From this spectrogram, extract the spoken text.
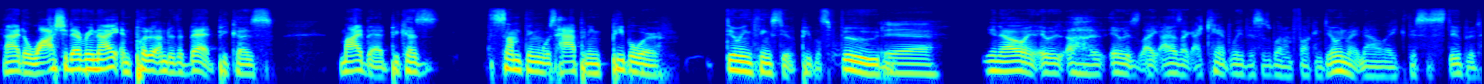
and I had to wash it every night and put it under the bed because my bed because something was happening. People were doing things to people's food. Yeah. you know and it was uh it was like i was like i can't believe this is what i'm fucking doing right now like this is stupid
